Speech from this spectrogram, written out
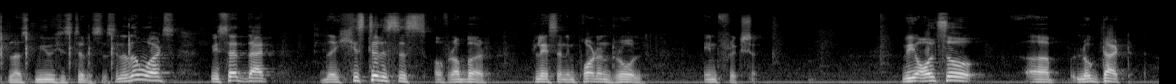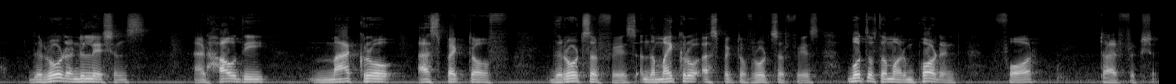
plus mu hysteresis. In other words, we said that the hysteresis of rubber plays an important role in friction. We also uh, looked at the road undulations and how the macro aspect of the road surface and the micro aspect of road surface, both of them are important for tire friction.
